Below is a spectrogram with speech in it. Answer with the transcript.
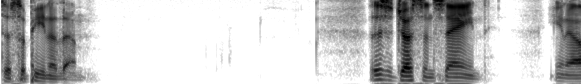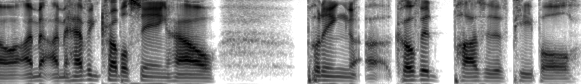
to subpoena them. This is just insane. You know, I'm I'm having trouble seeing how putting uh, COVID positive people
